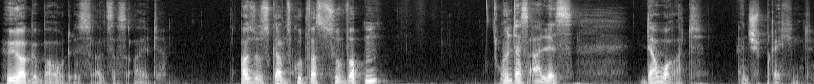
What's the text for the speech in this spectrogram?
höher gebaut ist als das alte. Also ist ganz gut was zu wuppen. Und das alles dauert entsprechend.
